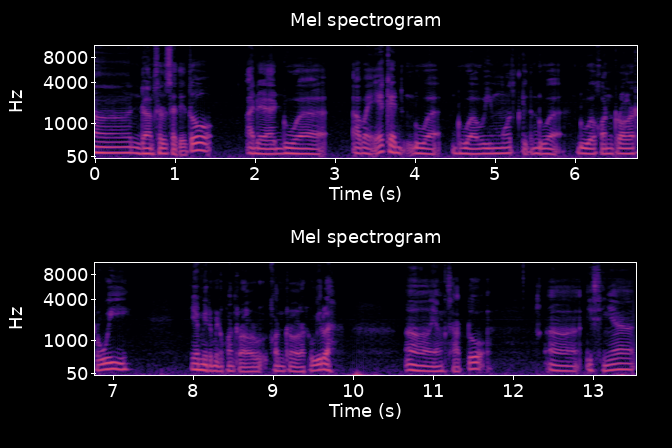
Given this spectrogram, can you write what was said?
uh, dalam satu set itu ada dua apa ya kayak dua dua Wiimote gitu dua dua controller Wii ya mirip-mirip controller controller Wii lah. Uh, yang satu uh, isinya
